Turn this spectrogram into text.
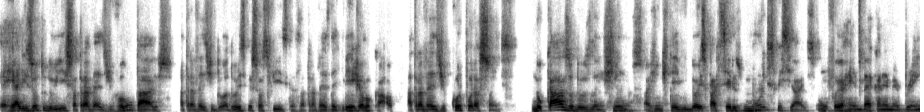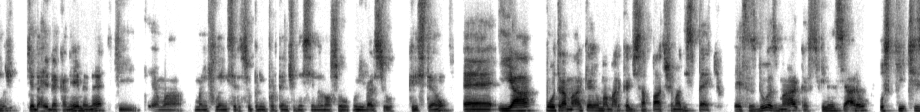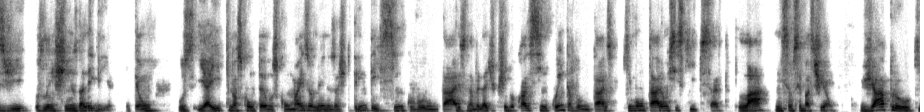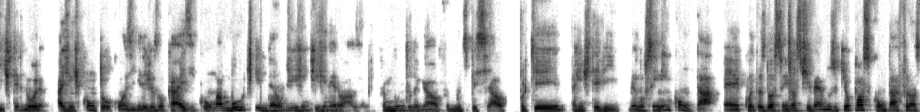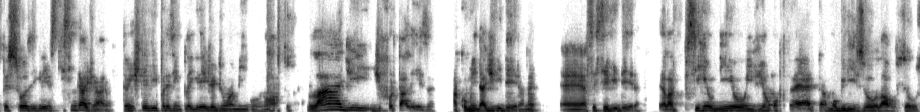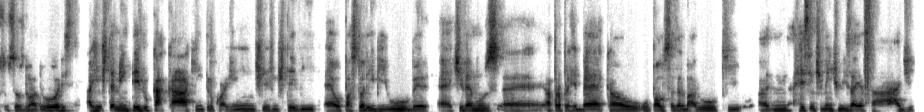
é, realizou tudo isso através de voluntários, através de doadores pessoas físicas, através da igreja local, através de corporações. No caso dos lanchinhos, a gente teve dois parceiros muito especiais. Um foi a Rebecca Nemer Brand, que é da Rebecca Nemer, né? Que é uma, uma influencer super importante nesse, no nosso universo cristão. É, e a outra marca é uma marca de sapato chamada Specchio. Essas duas marcas financiaram os kits de os lanchinhos da alegria. Então, os, e aí que nós contamos com mais ou menos, acho que 35 voluntários, na verdade chegou quase 50 voluntários que montaram esses kits, certo? Lá em São Sebastião. Já para o Kit Ternura, a gente contou com as igrejas locais e com uma multidão de gente generosa. Foi muito legal, foi muito especial porque a gente teve, eu não sei nem contar é, quantas doações nós tivemos. O que eu posso contar foram as pessoas e igrejas que se engajaram. Então a gente teve, por exemplo, a igreja de um amigo nosso lá de, de Fortaleza, a comunidade videira, né? É, a CC Videira ela se reuniu, enviou uma oferta, mobilizou lá os seus, os seus doadores. A gente também teve o Kaká, que entrou com a gente, a gente teve é, o pastor Ebi Uber, é, tivemos é, a própria Rebeca, o, o Paulo César Baruch, recentemente o Isaías Saad.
